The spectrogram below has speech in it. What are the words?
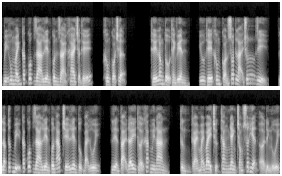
bị hung mãnh các quốc gia liên quân giải khai trận thế, không có trận thế long tổ thành viên, ưu thế không còn sót lại chút gì, lập tức bị các quốc gia liên quân áp chế liên tục bại lui, liền tại đây thời khắc nguy nan, từng cái máy bay trực thăng nhanh chóng xuất hiện ở đỉnh núi,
